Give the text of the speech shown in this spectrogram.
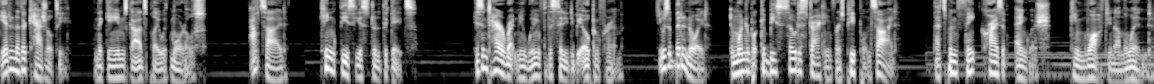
Yet another casualty in the games gods play with mortals. Outside, King Theseus stood at the gates, his entire retinue waiting for the city to be open for him. He was a bit annoyed and wondered what could be so distracting for his people inside. That's when faint cries of anguish came wafting on the wind.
